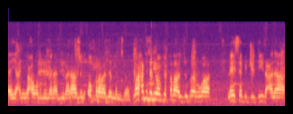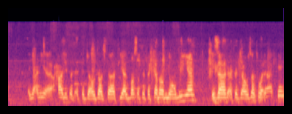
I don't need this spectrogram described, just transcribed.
يعني يعوضوا بمنازل أخرى بدل من. ما حدث اليوم في قضاء الزبير هو ليس بالجديد على يعني حادثة التجاوزات في البصره تتكرر يوميا إزالة التجاوزات ولكن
